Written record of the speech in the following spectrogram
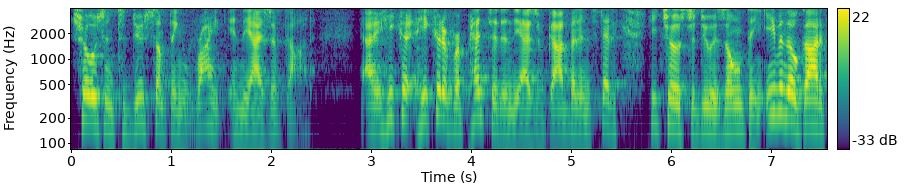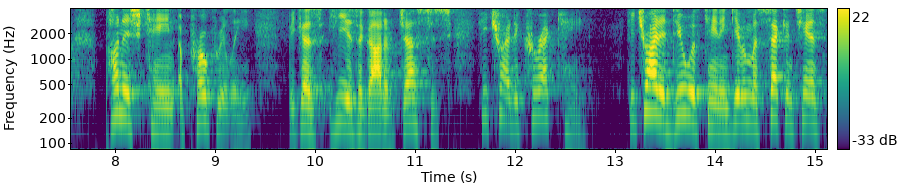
chosen to do something right in the eyes of God. I mean, he, could, he could have repented in the eyes of God, but instead he chose to do his own thing. Even though God punished Cain appropriately because he is a God of justice, he tried to correct Cain. He tried to deal with Cain and give him a second chance,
